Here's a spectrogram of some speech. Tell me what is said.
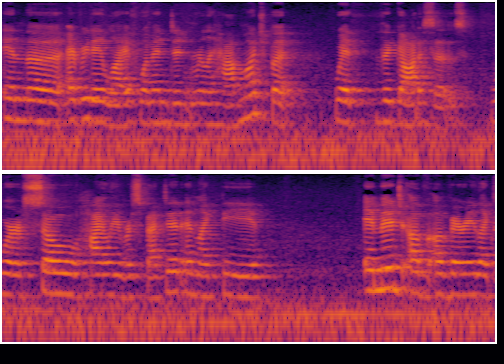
in the everyday life, women didn't really have much, but with the goddesses were so highly respected and like the image of a very like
